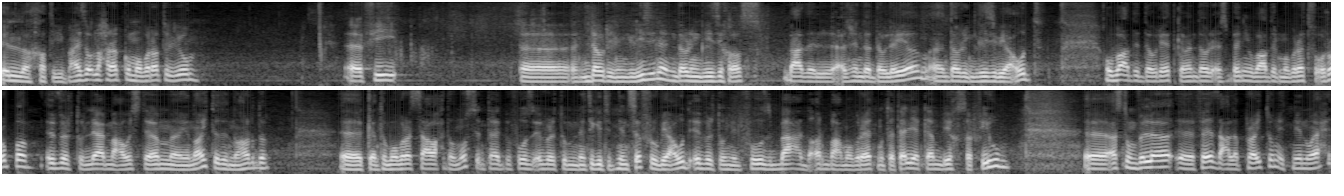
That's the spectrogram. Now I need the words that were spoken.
الخطيب. عايز أقول لحضراتكم مباراة اليوم في الدوري الإنجليزي لأن الدوري الإنجليزي خلاص بعد الأجندة الدولية الدوري الإنجليزي بيعود. وبعض الدوريات كمان دوري اسباني وبعض المباريات في أوروبا. إيفرتون لعب مع ويست هام يونايتد النهارده. كانت المباراه الساعة واحدة ونص انتهت بفوز إيفرتون بنتيجة 2-0 وبيعود إيفرتون للفوز بعد أربع مباريات متتالية كان بيخسر فيهم. أستون فيلا فاز على برايتون 2-1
